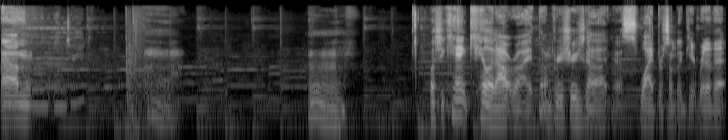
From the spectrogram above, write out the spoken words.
um. Hmm. Well, she can't kill it outright, but I'm pretty sure he's got like, a swipe or something to get rid of it.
